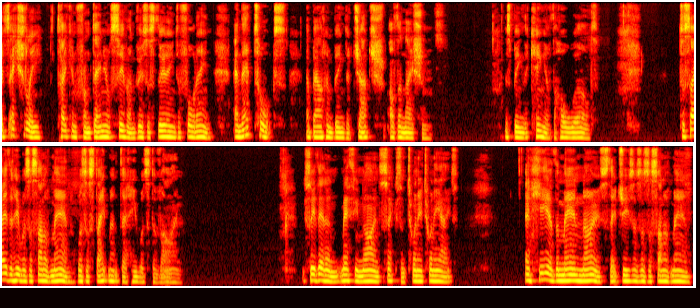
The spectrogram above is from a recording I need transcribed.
It's actually taken from Daniel 7, verses 13 to 14, and that talks about him being the judge of the nations, as being the king of the whole world. To say that he was a son of man was a statement that he was divine. You see that in Matthew 9, 6 and 20, 28. And here the man knows that Jesus is the Son of Man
